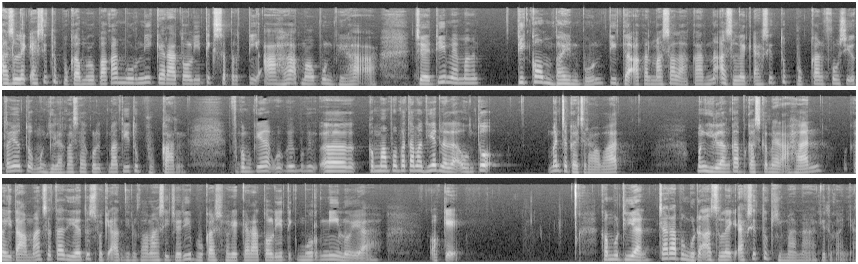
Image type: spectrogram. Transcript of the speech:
azelaic acid itu bukan merupakan murni keratolitik seperti AHA maupun BHA jadi memang dikombin pun tidak akan masalah karena azelaic acid itu bukan fungsi utamanya untuk menghilangkan sel kulit mati itu bukan kemungkinan uh, kemampuan pertama dia adalah untuk mencegah jerawat menghilangkan bekas kemerahan kehitaman serta dia itu sebagai antiinflamasi jadi bukan sebagai keratolitik murni loh ya oke Kemudian cara penggunaan azelaic acid itu gimana gitu kan ya.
